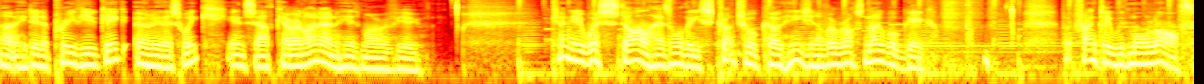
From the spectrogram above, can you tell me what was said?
Uh, he did a preview gig earlier this week in South Carolina, and here's my review. Kanye West's style has all the structural cohesion of a Ross Noble gig, but frankly with more laughs.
